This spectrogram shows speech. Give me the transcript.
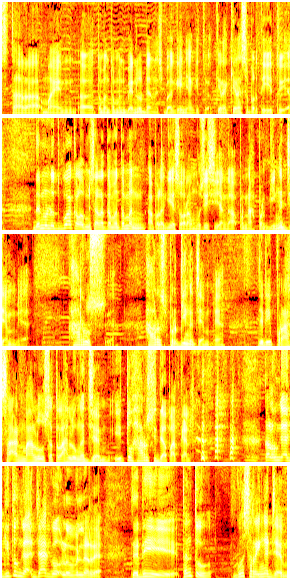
secara main uh, teman-teman band lu dan sebagainya gitu kira-kira seperti itu ya. Dan menurut gua kalau misalnya teman-teman apalagi ya seorang musisi yang nggak pernah pergi ngejam ya harus ya harus pergi ngejam ya. Jadi perasaan malu setelah lu ngejam itu harus didapatkan. Kalau nggak gitu nggak jago lu bener ya. Jadi tentu gue sering ngejam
